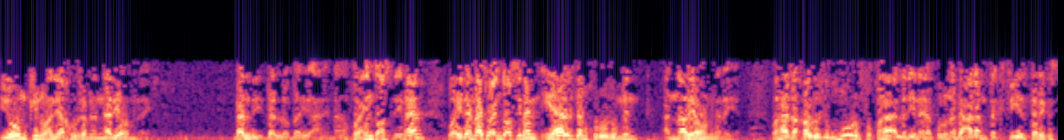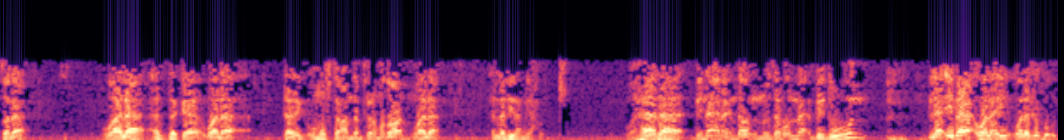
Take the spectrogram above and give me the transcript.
يمكن أن يخرج من النار يوم من الأيام. بل بل, بل يعني هو عنده أصل ايمان وإذا مات عنده أصل ايمان يلزم خروجه من النار يوم من الأيام. وهذا قول جمهور الفقهاء الذين يقولون بعدم تكفير تارك الصلاة ولا الزكاة ولا تارك ومفطر عندهم في رمضان ولا الذي لم يحج وهذا بناء عندهم إنه زي ما قلنا بدون لا إباء ولا إيه ولا جحود.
